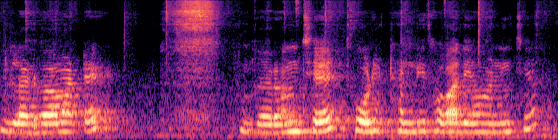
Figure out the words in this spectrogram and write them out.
લડવા માટે. ગરમ છે થોડી ઠંડી થવા દેવાની છે.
